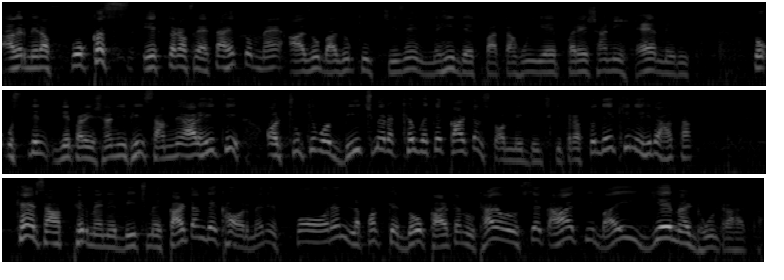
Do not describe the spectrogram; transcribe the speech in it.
अगर मेरा फोकस एक तरफ़ रहता है तो मैं आजू बाजू की चीज़ें नहीं देख पाता हूँ। ये परेशानी है मेरी। तो उस दिन ये परेशानी भी सामने आ रही थी और चूँकि वो बीच में रखे हुए थे कार्टन्स तो अब मैं बीच की तरफ़ तो देख ही नहीं रहा था। खैर साहब, फिर मैंने बीच में कार्टन देखा और मैंने फ़ौरन लपक के दो कार्टन उठाए और उससे कहा कि भाई, ये मैं ढूंढ रहा था।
